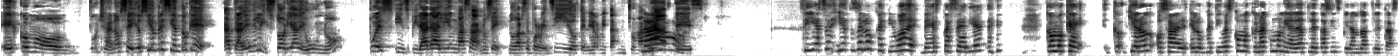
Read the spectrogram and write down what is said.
Es como, pucha, no sé, yo siempre siento que a través de la historia de uno, pues inspirar a alguien más a, no sé, no darse por vencido, tener metas mucho más grandes. Sí, y este es el objetivo de, esta serie. como que quiero, o sea, el objetivo es como que una comunidad de atletas inspirando a atletas.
